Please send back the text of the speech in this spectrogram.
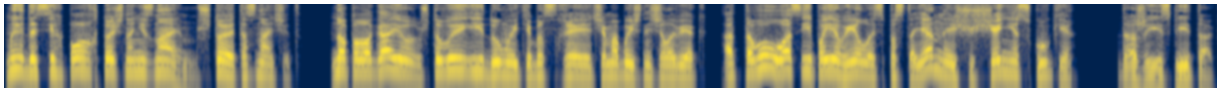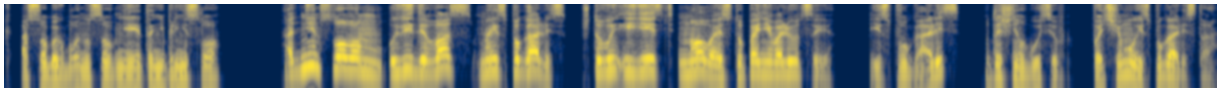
Мы до сих пор точно не знаем, что это значит. Но полагаю, что вы и думаете быстрее, чем обычный человек. Оттого у вас и появилось постоянное ощущение скуки. Даже если и так, особых бонусов мне это не принесло. Одним словом, увидев вас, мы испугались, что вы и есть новая ступень эволюции. «Испугались?» — уточнил Гусев. «Почему испугались-то?»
